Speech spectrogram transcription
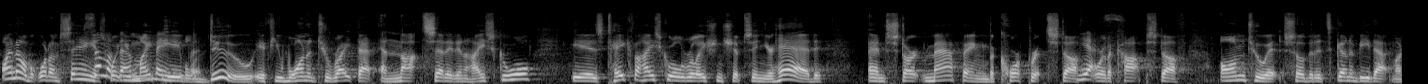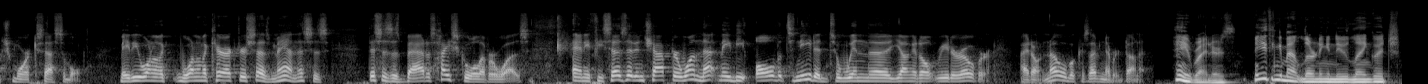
Well, I know, but what I'm saying Some is what you might maybe, be able to do if you wanted to write that and not set it in high school is take the high school relationships in your head and start mapping the corporate stuff Yes. or the cop stuff onto it so that it's going to be that much more accessible. Maybe one of the one of the characters says, "Man, this is this is as bad as high school ever was." And if he says it in chapter 1, that may be all that's needed to win the young adult reader over. I don't know because I've never done it. Hey, writers, are you thinking about learning a new language?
